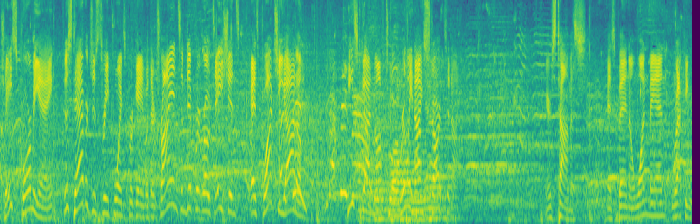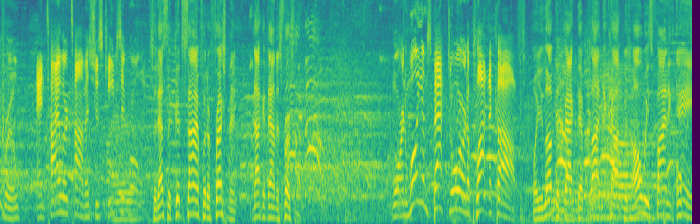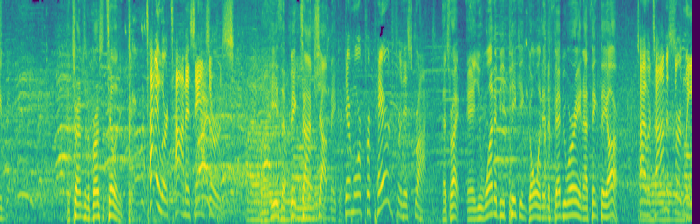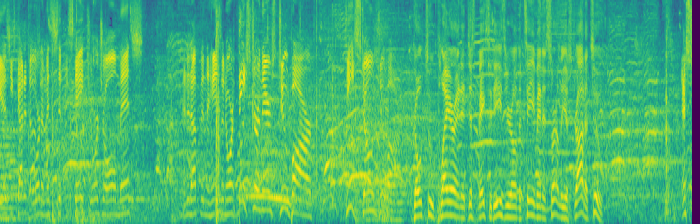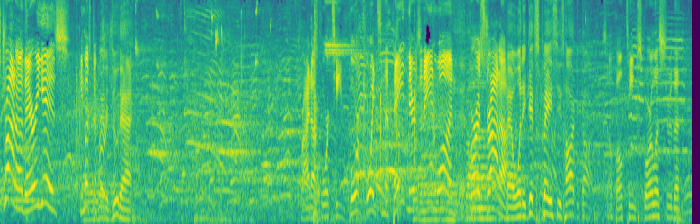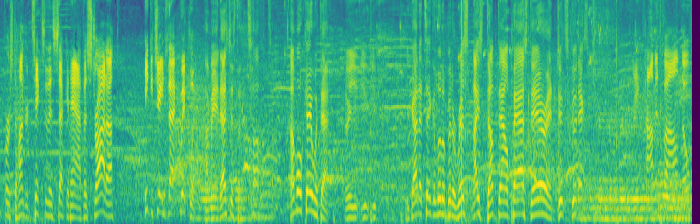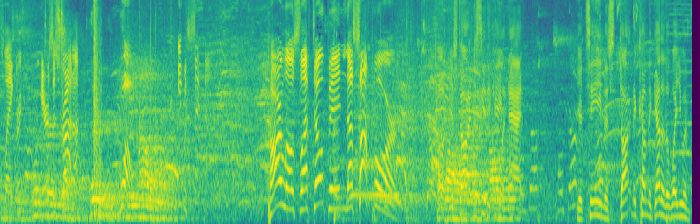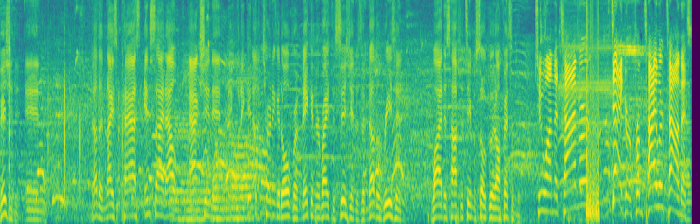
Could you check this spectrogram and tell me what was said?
Chase Cormier just averages three points per game, but they're trying some different rotations as Boachiatum, he's gotten off to a really nice start tonight. Here's Thomas, has been a one-man wrecking crew, and Tyler Thomas just keeps it rolling. So that's a good sign for the freshman knocking down his first one. Warren Williams backdoor to Plotnikov. Well, you love the fact that Plotnikov is always finding game in terms of the versatility. Tyler Thomas answers. Well, he's a big-time shot maker. They're more prepared for this grind. That's right. And you want to be peaking going into February, and I think they are. Tyler Thomas certainly is. He's got it door to Mississippi State, Georgia Ole Miss. Ended up in the hands of Northeastern. There's Dubar. D. Stone Dubar. Go-to player, and it just makes it easier on the team, and it's certainly Estrada, too. Estrada, there he is. He must have heard. to do that. Right up 14, four points in the paint. There's an and one for Estrada. Yeah, when he gets space, he's hard to guard. So both teams scoreless through the first 100 ticks of this second half. Estrada, he could change that quickly. I mean, that's just a tough, tough. I'm okay with that. I mean, you, you, you, you got to take a little bit of risk. Nice dump down pass there and just good execution. A common foul, no flagrant. Here's Estrada. Whoa. He was sitting Carlos left open, the sophomore. Oh, you're starting to see the game in that. Your team is starting to come together the way you envisioned it. And another nice pass, inside out action. And, when they get to turning it over and making the right decision is another reason why this Hofstra team is so good offensively. Two on the timer. Dagger from Tyler Thomas.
